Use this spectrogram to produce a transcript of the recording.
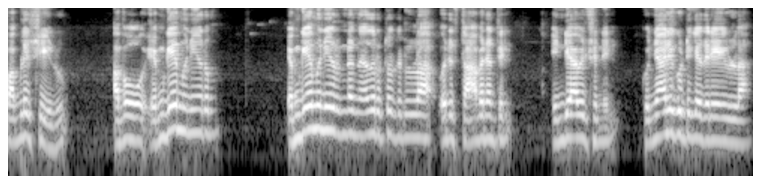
പബ്ലിഷ് ചെയ്തു. അപ്പോൾ എം കെ മുനീറും എം കെ മുനീറിന്റെ നേതൃത്വത്തിലുള്ള ഒരു സ്ഥാപനത്തിൽ ഇന്ത്യ വിഷനിൽ കുഞ്ഞാലിക്കുട്ടിക്കെതിരെയുള്ള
